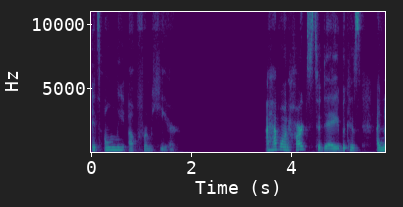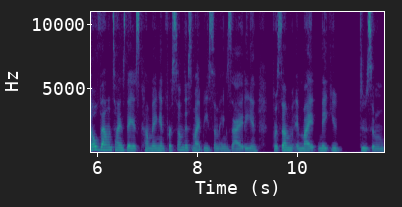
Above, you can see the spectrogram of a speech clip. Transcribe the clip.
it's only up from here. I have on hearts today because I know Valentine's Day is coming, and for some, this might be some anxiety, and for some, it might make you do some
